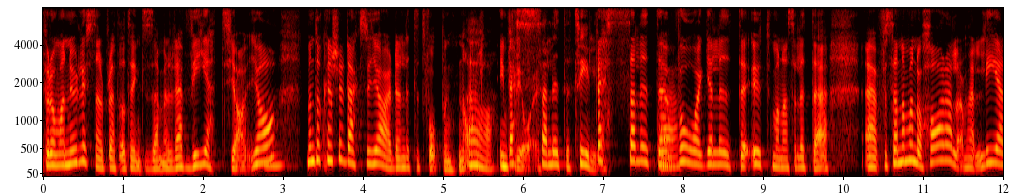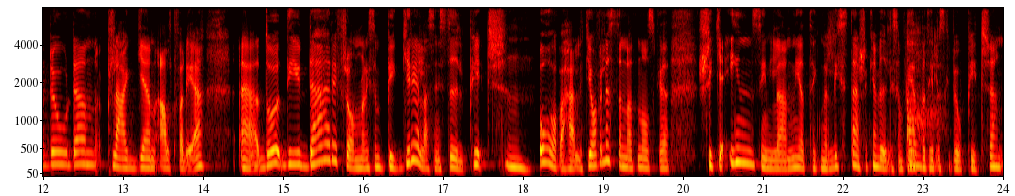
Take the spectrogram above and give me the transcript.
För om man nu lyssnar på detta och tänkte så här, men det där vet jag. Ja, men då kanske det är dags att göra den lite 2.0 Ja, inför i år. vässa lite till. Vässa lite, Ja. våga lite, utmana sig lite. Eh, För sen när man då har alla de här ledorden, plaggen, allt vad det är. eh, Då, det är ju därifrån man liksom bygger hela sin stilpitch. Åh, vad härligt. Jag vill nästan att någon ska skicka in sin lilla nedtecknade lista här så kan vi liksom få hjälpa till att skriva ihop pitchen.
